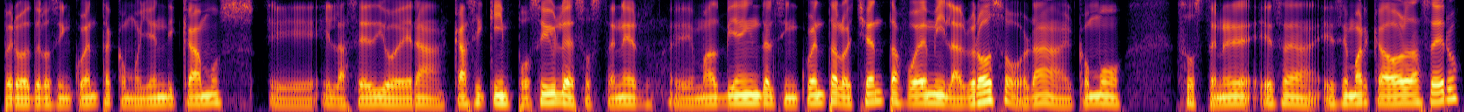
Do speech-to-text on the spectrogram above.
pero desde los 50, como ya indicamos, eh, el asedio era casi que imposible de sostener. Eh, más bien del 50 al 80 fue milagroso, ¿verdad? El cómo sostener ese marcador de acero,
